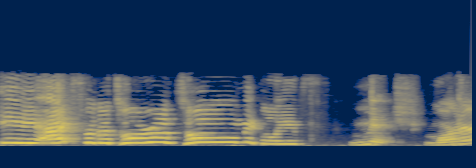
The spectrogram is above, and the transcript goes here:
EX for the Toronto Maple Leafs, Mitch Marner.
